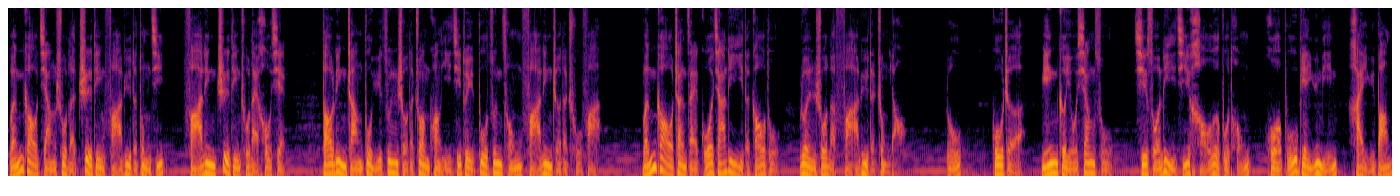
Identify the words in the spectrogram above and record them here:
文告讲述了制定法律的动机，法令制定出来后现，到令长不予遵守的状况，以及对不遵从法令者的处罚。文告站在国家利益的高度，论说了法律的重要。如孤者民各有乡俗，其所立及好恶不同，或不便于民，害于邦，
